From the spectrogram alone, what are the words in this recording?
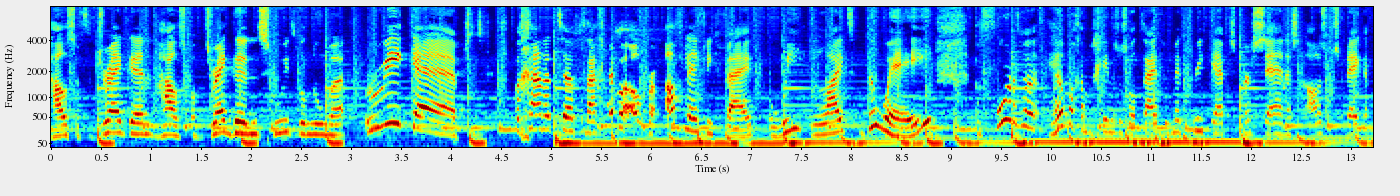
House of the Dragon, House of Dragons, hoe je het wil noemen, recaps. We gaan het uh, vandaag hebben over aflevering 5, We Light the Way. Voordat we helemaal gaan beginnen, zoals altijd met recaps per scènes en alles bespreken,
